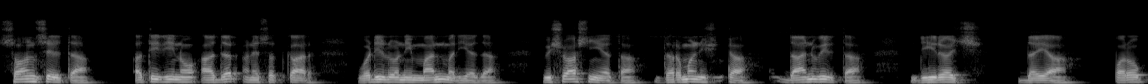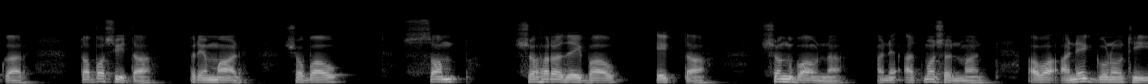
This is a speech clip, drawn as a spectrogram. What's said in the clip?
સહનશીલતા, અતિથિનો આદર અને સત્કાર, વડીલોની માન મર્યાદા વિશ્વસનીયતા, ધર્મનિષ્ઠા, દાનવીરતા, ધીરજ, દયા, પરોપકાર, તપસ્વીતા, પ્રેમાળ, સ્વભાવ, સંપ, સહૃદયભાવ, એકતા, સંઘભાવના અને આત્મસન્માન આવા અનેક ગુણોથી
